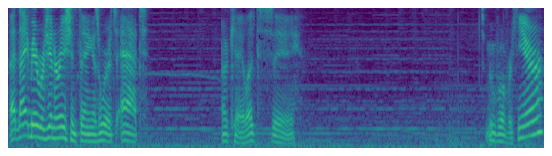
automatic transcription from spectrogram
That nightmare regeneration thing is where it's at. Okay, let's see. Let's move over here.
